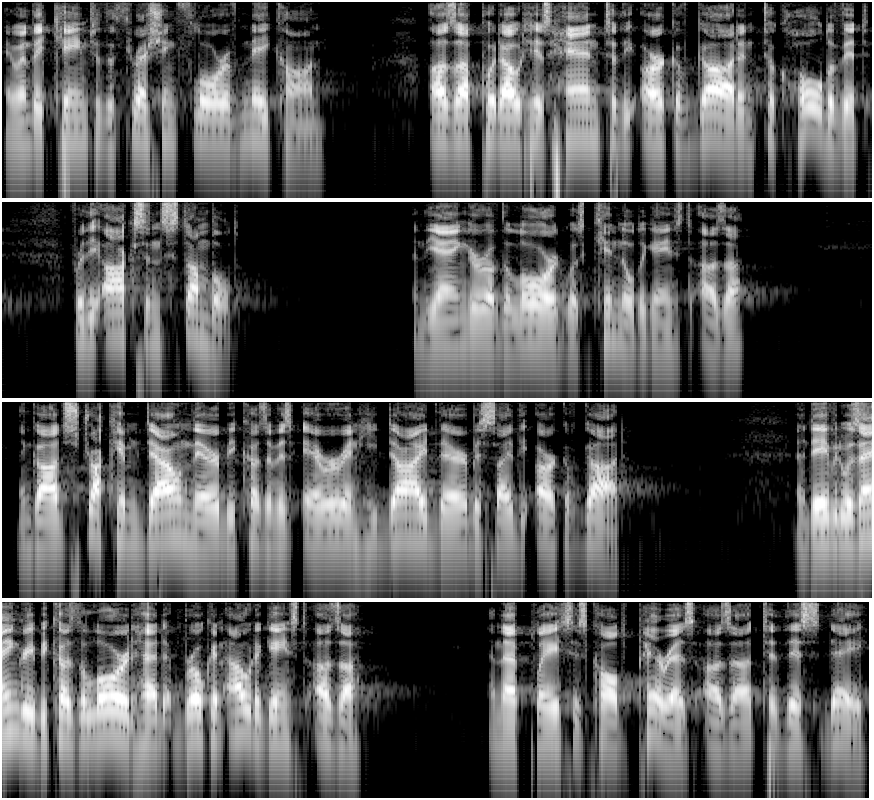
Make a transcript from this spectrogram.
And when they came to the threshing floor of Nacon, Uzzah put out his hand to the ark of God and took hold of it for the oxen stumbled. And the anger of the Lord was kindled against Uzzah. And God struck him down there because of his error, and he died there beside the ark of God. And David was angry because the Lord had broken out against Uzzah. And that place is called Perez Uzzah to this day.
